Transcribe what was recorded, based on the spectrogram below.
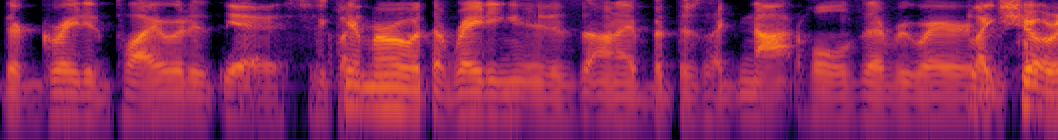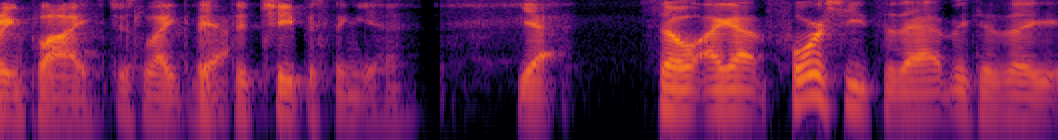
their graded plywood. It- Yeah, it's I just can't remember what the rating it is on it, but there's like knot holes everywhere. like and- shuttering ply, just like the, Yeah. the cheapest thing. Yeah, yeah. So I got four sheets of that because I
